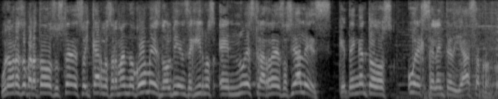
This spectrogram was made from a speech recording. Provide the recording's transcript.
un abrazo para todos ustedes. Soy Carlos Armando Gómez. No olviden seguirnos en nuestras redes sociales. Que tengan todos un excelente día. Hasta pronto.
